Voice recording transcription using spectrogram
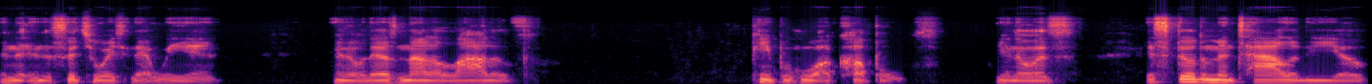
in the in the situation that we in. You know, there's not a lot of people who are couples. You know, it's it's still the mentality of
